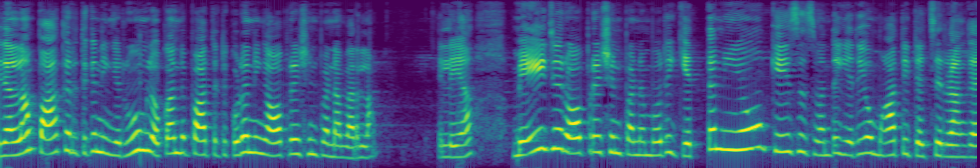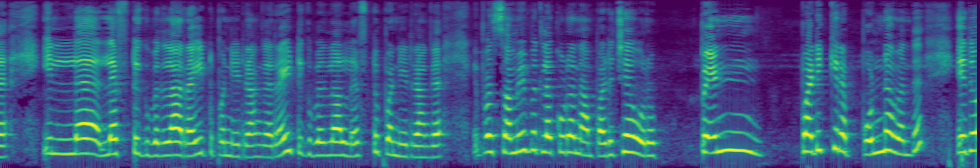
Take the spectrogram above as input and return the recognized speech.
இதெல்லாம் பார்க்குறதுக்கு நீங்கள் ரூமில் உட்காந்து பார்த்துட்டு கூட நீங்கள் ஆப்ரேஷன் பண்ண வரலாம். இல்லையா? மேஜர் ஆப்ரேஷன் பண்ணும்போது எத்தனையோ கேசஸ் வந்து எதையோ மாற்றிட்டு வச்சிடுறாங்க. இல்லை லெஃப்ட்டுக்கு பதிலாக ரைட்டு பண்ணிடுறாங்க ரைட்டுக்கு பதிலாக லெஃப்ட் பண்ணிடுறாங்க. இப்போ சமீபத்தில் கூட நான் படித்த ஒரு பெண் படிக்கிற பொண்ணை வந்து ஏதோ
